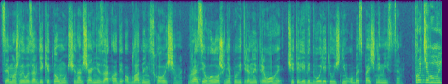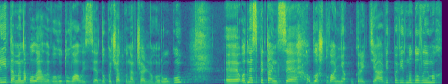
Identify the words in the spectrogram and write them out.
Це можливо завдяки тому, що навчальні заклади обладнані сховищами. В разі оголошення повітряної тривоги вчителі відводять учнів у безпечне місце. Протягом літа ми наполегливо готувалися до початку навчального року. Е, Одне з питань це облаштування укриття відповідно до вимог,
